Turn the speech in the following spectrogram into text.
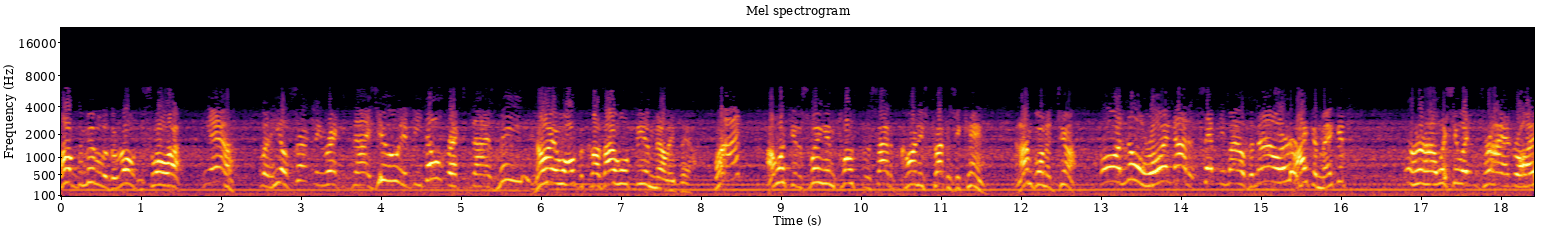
hog the middle of the road and slow up. Yeah, but he'll certainly recognize you if he don't recognize me. No, he won't, because I won't be in Nellie Bell. What? I want you to swing in close to the side of Carney's truck as you can, and I'm going to jump. Oh, no, Roy, not at 70 miles an hour. I can make it. Well, I wish you wouldn't try it, Roy.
